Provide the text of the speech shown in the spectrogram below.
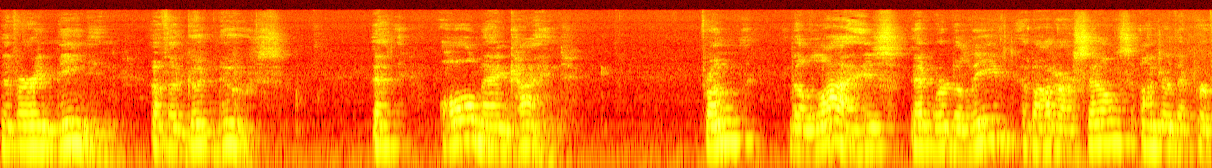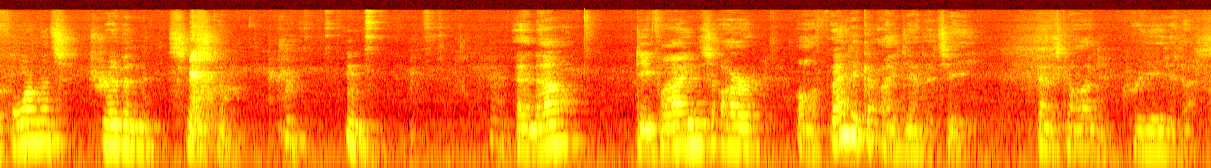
the very meaning of the good news. That all mankind, from the lies that were believed about ourselves under the performance driven system, Hmm. and now defines our authentic identity as God created us.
